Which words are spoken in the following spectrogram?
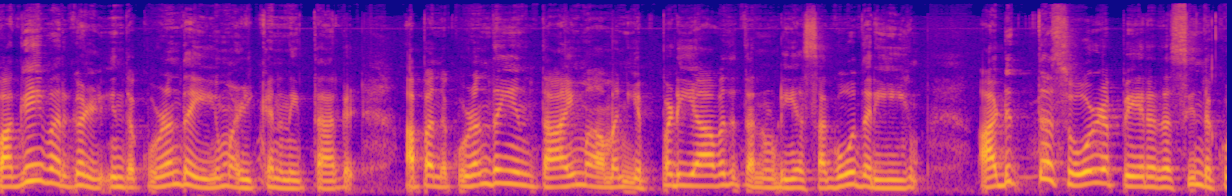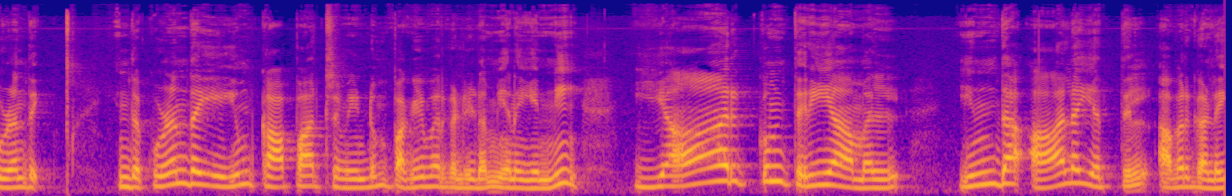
பகைவர்கள் இந்த குழந்தையையும் அழிக்க நினைத்தார்கள். அப்ப அந்த குழந்தையின் தாய்மாமன் எப்படியாவது தன்னுடைய சகோதரியையும் அடுத்த சோழ பேரரசு இந்த குழந்தை இந்த குழந்தையையும் காப்பாற்ற வேண்டும் பகைவர்களிடம் என எண்ணி யாருக்கும் தெரியாமல் இந்த ஆலயத்தில் அவர்களை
